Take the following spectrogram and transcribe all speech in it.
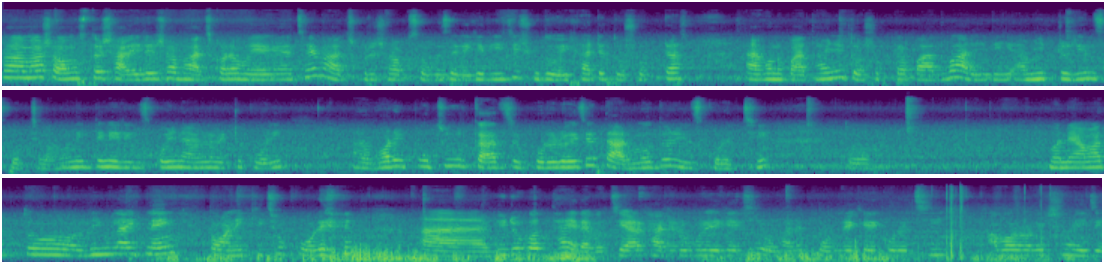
তো আমার সমস্ত শাড়িতে সব ভাজ করা হয়ে গেছে। ভাজ করে সব শোকেসে রেখে দিয়েছি। শুধু ওই খাটে তোষকটা এখনও পাত হয়নি। তোষকটা পাতবো। আর এদিকে আমি একটু রিলস করছিলাম। অনেক দিনই রিলস করি না, আমি একটু করি। আর ঘরে প্রচুর কাজ পড়ে রয়েছে, তার মধ্যেও রিলস করেছি। তো মানে আমার তো রিং লাইট নেই, তো অনেক কিছু করে ভিডিও করতে হয়। দেখো চেয়ার খাটের উপরে রেখেছি, ওখানে ফোন রেখে করেছি। আবার অনেক সময় এই যে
